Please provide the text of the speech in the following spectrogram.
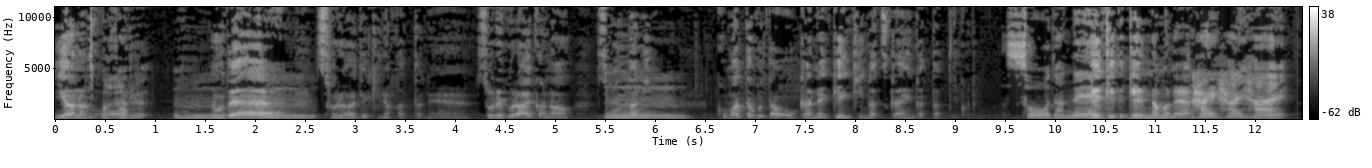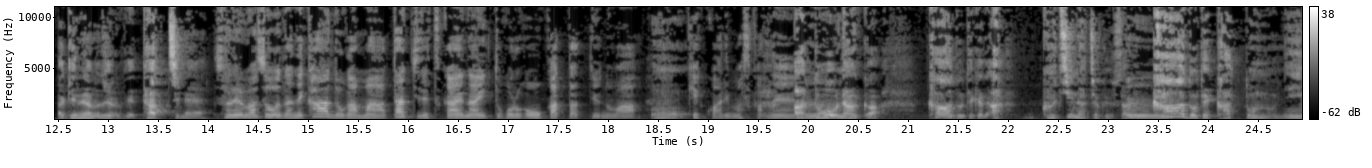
嫌なの。わかる。うん。ので、うんそれはできなかったね。それぐらいかな。そんなに困ったことはお金、現金が使えへんかったっていうこと。そうだ現ね。金って現生ね。はいはいはい。あ、現生じゃなくてタッチね。それはそうだね。カードがまあ、タッチで使えないところが多かったっていうのは、うん結構ありますかね。あと、うんなんか、カードでかあ、愚痴になっちゃうけどさ、カードで買っとんのに、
